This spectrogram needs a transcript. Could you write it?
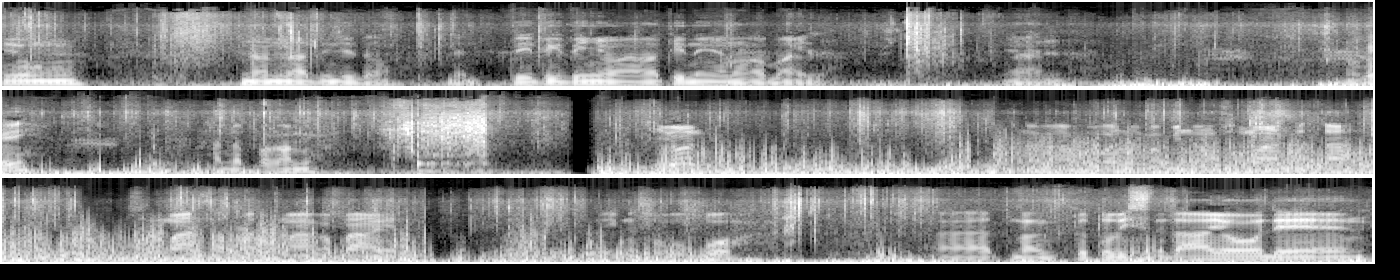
yung nano natin dito. Titignan nyo ha? Tinan nyo mga kapangil yan. Okay hanap pa kami. Yun. Nakakuha na kami ng sumasata sumasapat mga kapangil balik na sa kubo at magtutulis na tayo then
